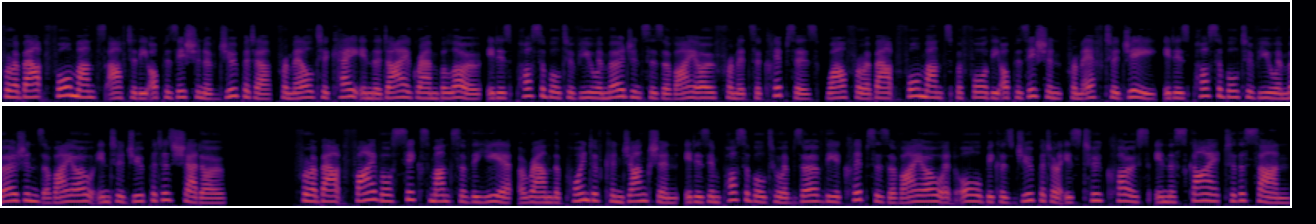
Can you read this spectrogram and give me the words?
For about four months after the opposition of Jupiter from L to K in the diagram below, it is possible to view emergences of Io from its eclipses, while for about four months before the opposition from F to G, it is possible to view immersions of Io into Jupiter's shadow. For about five or six months of the year, around the point of conjunction, it is impossible to observe the eclipses of Io at all because Jupiter is too close in the sky to the Sun.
